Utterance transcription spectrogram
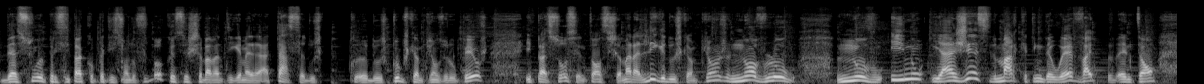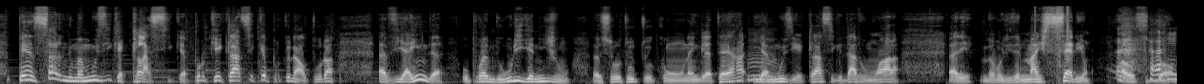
da sua principal competição de futebol, que se chamava antigamente a Taça dos, dos Clubes Campeões Europeus, e passou-se então a se chamar a Liga dos Campeões. Novo logo, novo hino, e a agência de marketing da UEFA vai então pensar numa música clássica. Por que clássica? Porque na altura havia ainda o problema do hooliganismo, eh, sobretudo com na Inglaterra, e a música clássica dava um ar, allez, vamos dizer, mais sério ao futebol.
